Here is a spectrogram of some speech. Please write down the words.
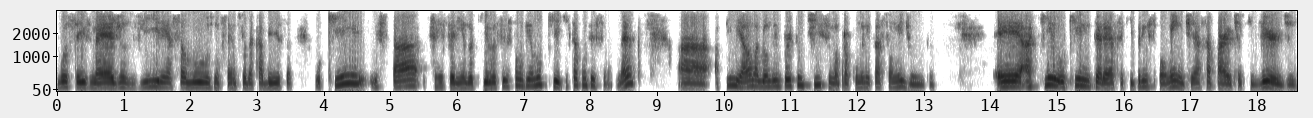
vocês médiums virem essa luz no centro da cabeça, o que está se referindo aquilo? Vocês estão vendo o quê? O que está acontecendo, né? A, a pineal é uma glândula importantíssima para a comunicação mediúnica. É, aqui, o que interessa aqui principalmente é essa parte aqui verde,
